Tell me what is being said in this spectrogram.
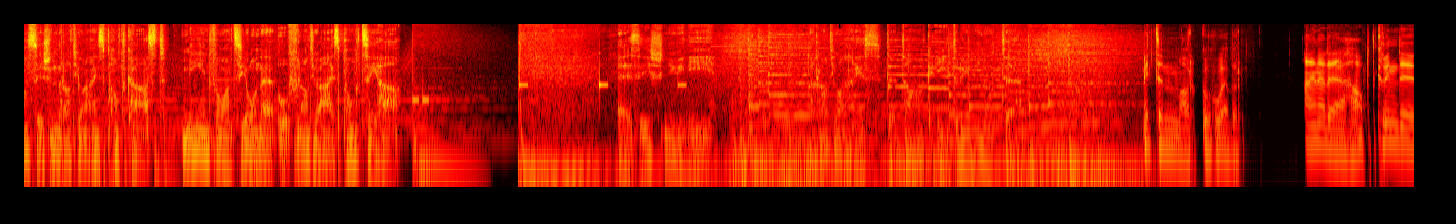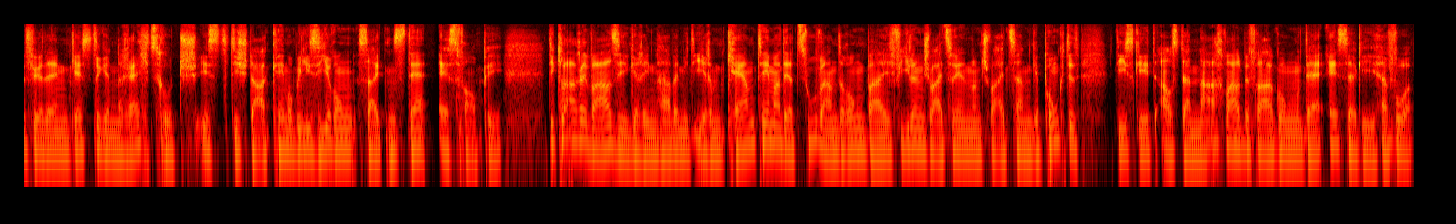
Das ist ein Radio 1 Podcast. Mehr Informationen auf radio1.ch. Es ist 9 Uhr. Radio 1, der Tag in 3 Minuten. Mit dem Marco Huber. Einer der Hauptgründe für den gestrigen Rechtsrutsch ist die starke Mobilisierung seitens der SVP. Die klare Wahlsiegerin habe mit ihrem Kernthema der Zuwanderung bei vielen Schweizerinnen und Schweizern gepunktet. Dies geht aus der Nachwahlbefragung der SRG hervor.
